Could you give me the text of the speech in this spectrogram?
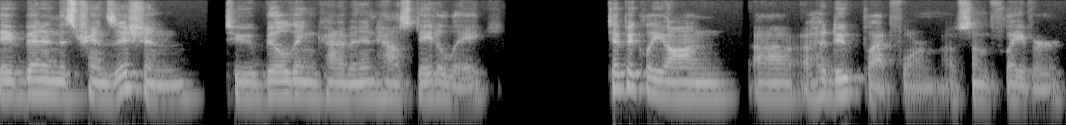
they've been in this transition to building kind of an in-house data lake, typically on uh, a Hadoop platform of some flavor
